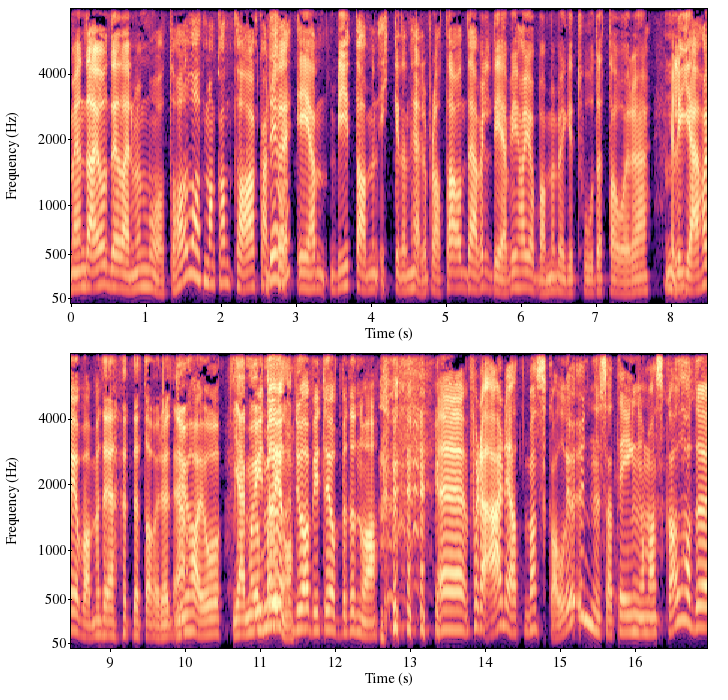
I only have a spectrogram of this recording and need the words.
Men det er jo det der med måtehold, at man kan ta kanskje én bit, da, men ikke den hele plata. Og det er vel det vi har jobba med begge to dette året. Eller jeg har jobba med det dette året. Du Mm. Ja. har jo begynt å-. Du har begynt å jobbe med det nå. Eh, For det er det at man skal jo unne seg ting, og man skal ha det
